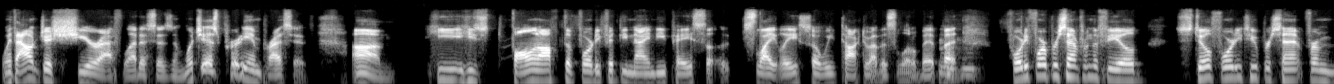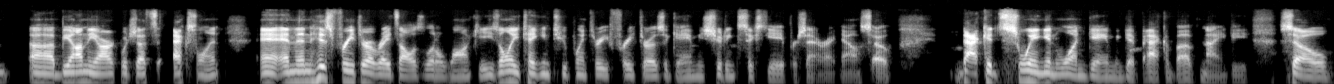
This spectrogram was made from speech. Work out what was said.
without just sheer athleticism, which is pretty impressive. Um, he he's fallen off the 40 50 90 pace slightly so we talked about this a little bit but mm-hmm. 44% from the field still 42% from uh, beyond the arc, which that's excellent. And, and, then his free throw rate's always a little wonky. He's only taking 2.3 free throws a game. He's shooting 68% right now. So that could swing in one game and get back above 90. So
